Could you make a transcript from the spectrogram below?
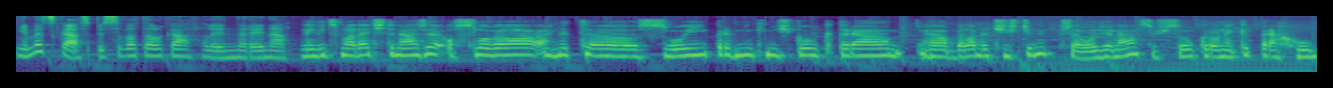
německá spisovatelka Lynn Rina. Nejvíc mladé čtenáře oslovila hned uh, svojí první knížkou, která uh, byla do češtiny přeložena, což jsou Kroniky prachu.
